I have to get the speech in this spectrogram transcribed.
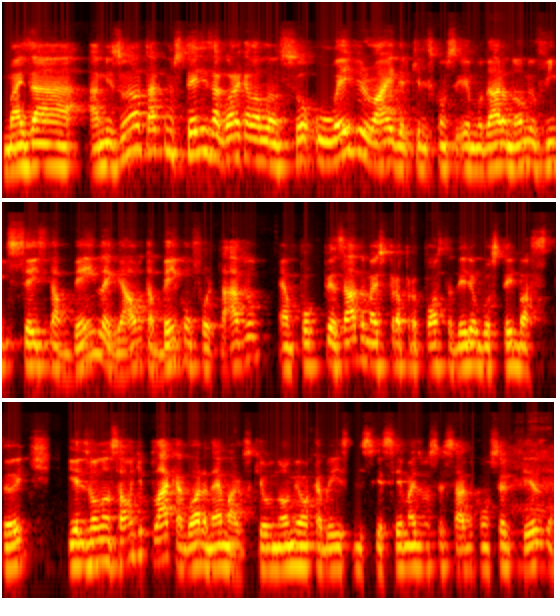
Mas a, a Mizuno ela tá com os tênis agora que ela lançou, o Wave Rider, que eles conseguiram mudar o nome, o 26 tá bem legal, tá bem confortável. É um pouco pesado, mas para a proposta dele eu gostei bastante. E eles vão lançar um de placa agora, né, Marcos? Que o nome eu acabei de esquecer, mas você sabe com certeza.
